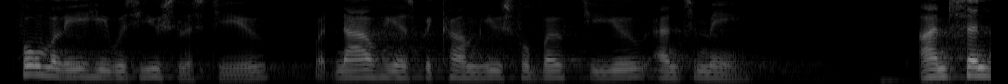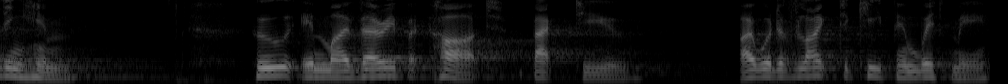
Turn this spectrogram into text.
Formerly he was useless to you, but now he has become useful both to you and to me. I'm sending him, who in my very heart back to you. I would have liked to keep him with me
